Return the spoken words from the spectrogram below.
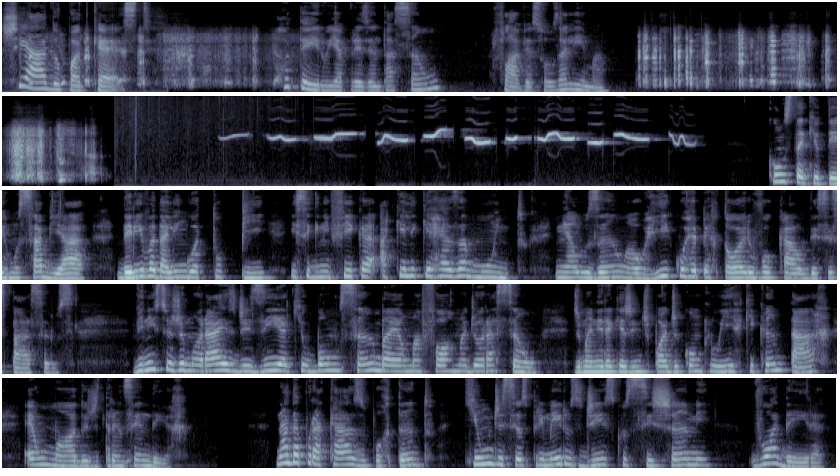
Chiado Podcast. Roteiro e apresentação: Flávia Souza Lima. Consta que o termo sabiá deriva da língua tupi e significa aquele que reza muito, em alusão ao rico repertório vocal desses pássaros. Vinícius de Moraes dizia que o bom samba é uma forma de oração, de maneira que a gente pode concluir que cantar é um modo de transcender. Nada por acaso, portanto, que um de seus primeiros discos se chame Voadeira.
